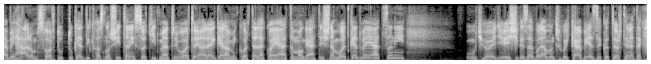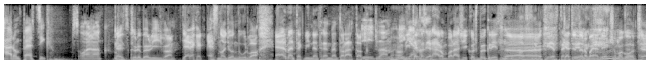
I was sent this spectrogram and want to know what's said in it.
kb. háromszor tudtuk eddig hasznosítani Szotyit, mert hogy volt olyan reggel, amikor telekajálta magát, és nem volt kedve játszani. Úgyhogy, és igazából elmondtuk, hogy kb. ezek a történetek három percig szólnak. Ez körülbelül így van. Gyerekek, ez nagyon durva. Elmentek, mindent rendben találtak. Így van, Aha, igen. Vittek azért három balázsékos bögrét? nem kértek Kettő darab ajándékcsomagot? Nem,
